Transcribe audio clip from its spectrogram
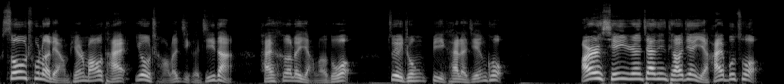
搜出了两瓶茅台，又炒了几个鸡蛋，还喝了养乐多。最终避开了监控，而嫌疑人家庭条件也还不错，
